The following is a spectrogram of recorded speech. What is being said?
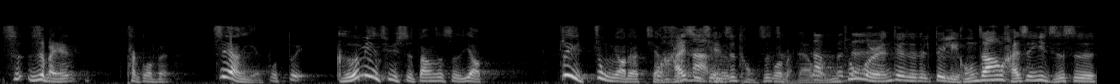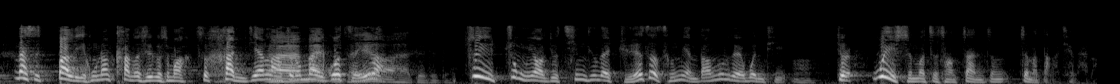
是日本人太过分，这样也不对。革命叙事当时是要。最重要的谴责还是谴责统治者的。我们中国人就是对李鸿章还是一直是那是把李鸿章看作是一个什么？是汉奸啦，这个卖国贼啦。对对对。最重要就倾听在决策层面当中的这些问题啊，就是为什么这场战争这么打起来了？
